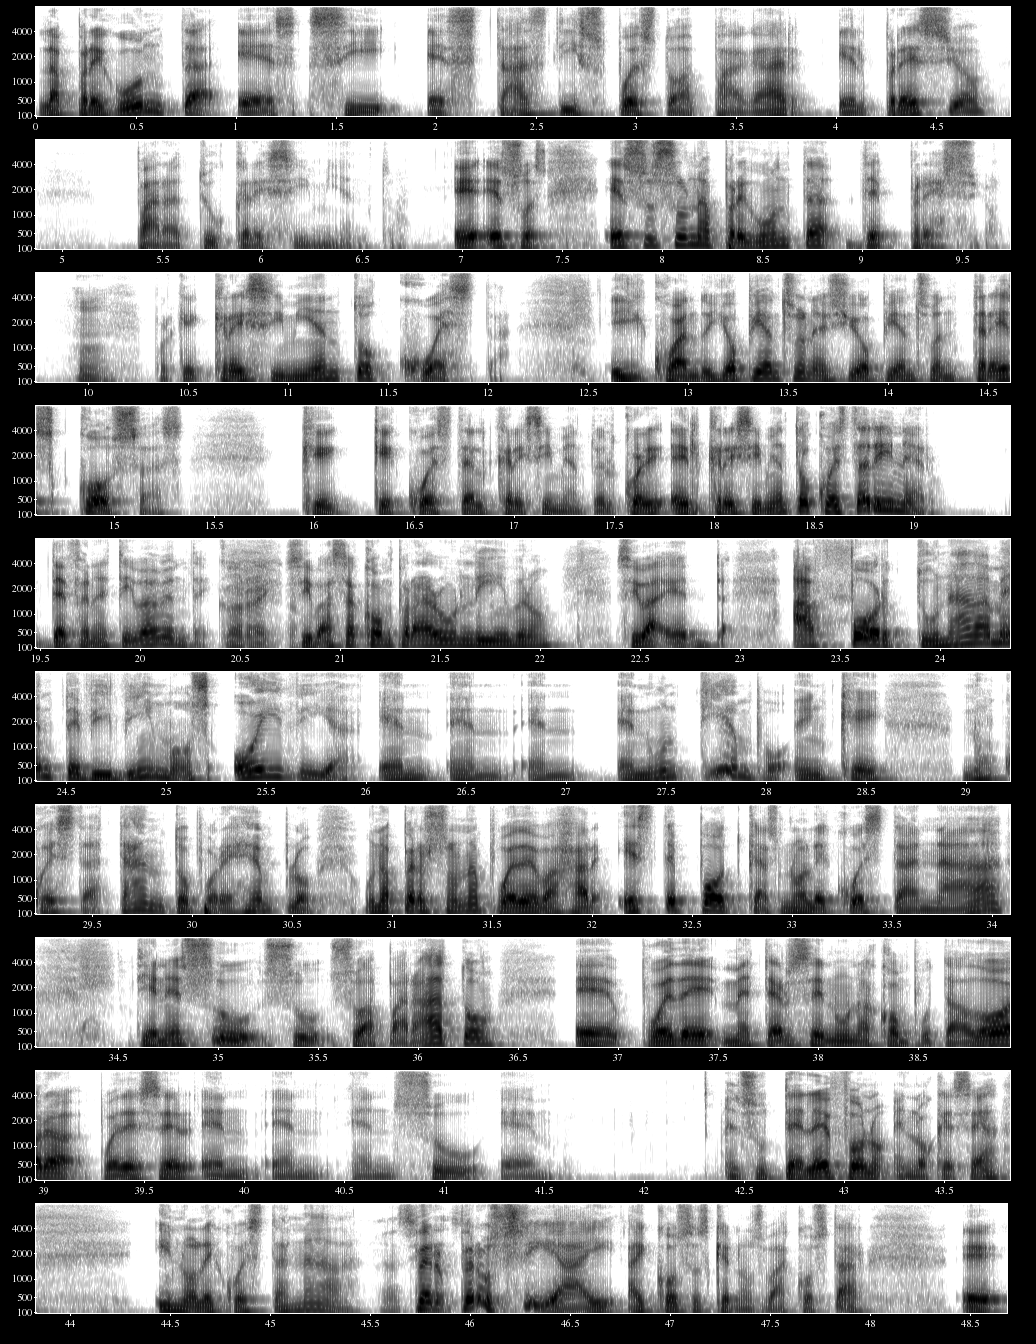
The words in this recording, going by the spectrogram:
La pregunta es si estás dispuesto a pagar el precio para tu crecimiento. E, eso es, eso es una pregunta de precio. Hmm. Porque crecimiento cuesta. Y cuando yo pienso en eso, yo pienso en tres cosas que, cuesta el crecimiento. el, crecimiento cuesta dinero. Definitivamente. Correcto. Si vas a comprar un libro, si va, eh, afortunadamente vivimos hoy día en, en, un tiempo en que no cuesta tanto. Por ejemplo, una persona puede bajar este podcast, no le cuesta nada, tiene su, su, aparato, eh, puede meterse en una computadora, puede ser en, su, em, en su teléfono, en lo que sea y no le cuesta nada. pero, pero sí hay, hay cosas que nos va a costar. Eh,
